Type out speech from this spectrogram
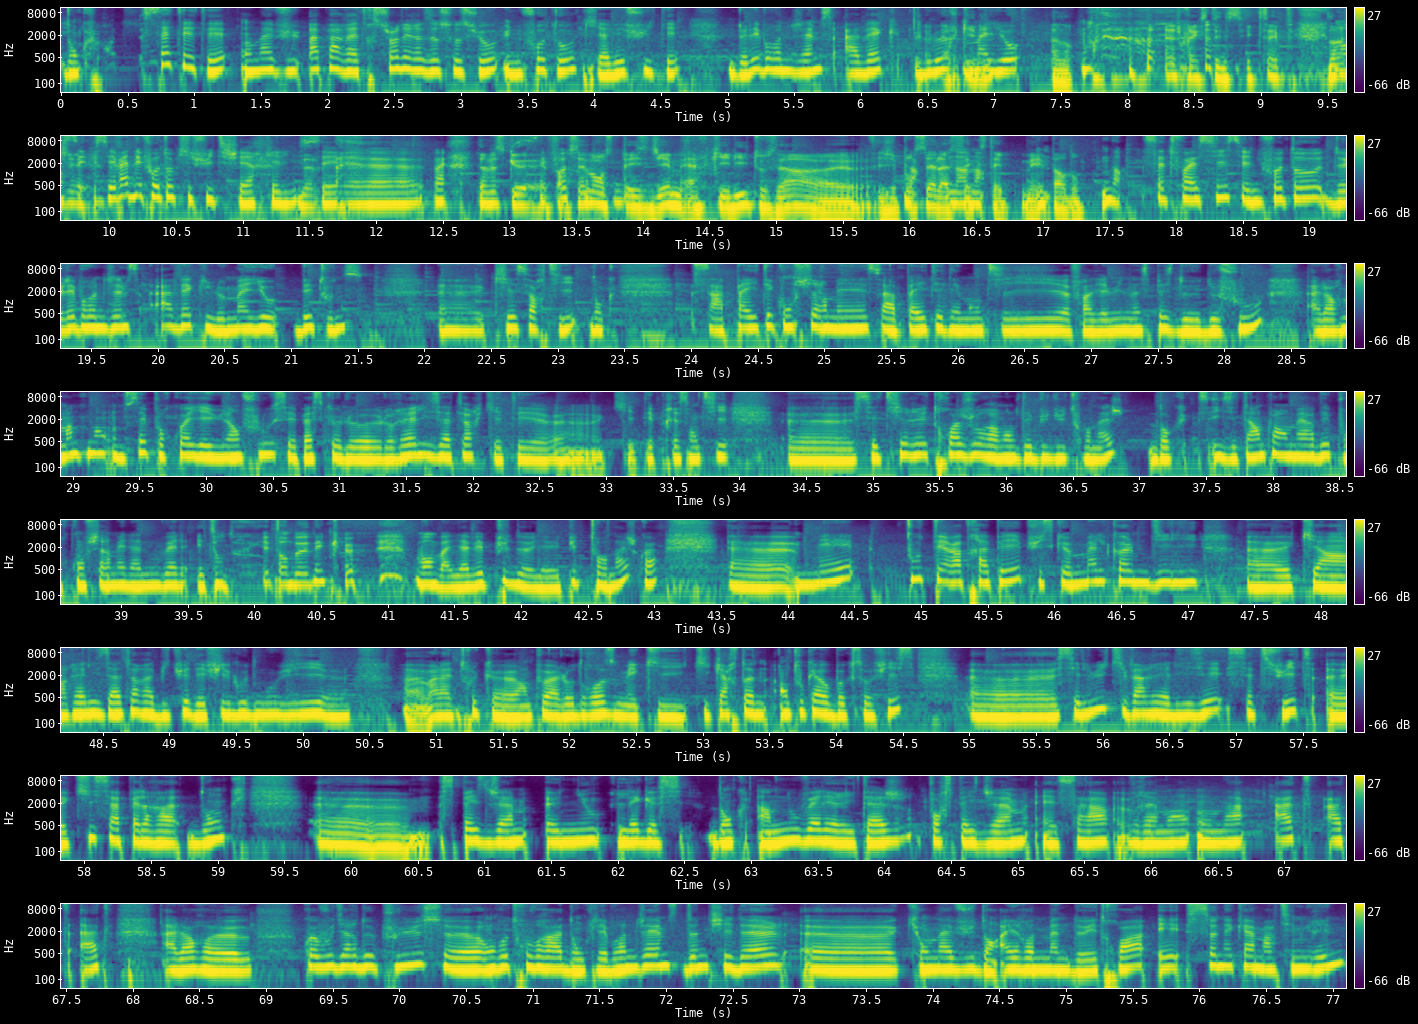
Donc cet été, on a vu apparaître sur les réseaux sociaux une photo qui avait fuité de LeBron James avec le R. Kelly. maillot. Ah non. Je croyais que c'était une sextape. Non, Non, c'est pas des photos qui fuitent chez R. Kelly. Non. C'est euh, ouais. non, parce que forcément. Space Jam, R. Kelly, tout ça, euh, j'ai pensé à la sextape. Mais pardon. non, cette fois-ci, c'est une photo de LeBron James avec le maillot des Toons euh, qui est sorti. Donc ça n'a pas été confirmé, ça n'a pas été démenti. Enfin, il y a eu une espèce de, flou. Alors maintenant, on sait pourquoi il y a eu un flou. C'est parce que le, réalisateur qui était euh, qui était pressenti euh, s'est tiré trois jours avant le début du tournage. Donc ils étaient un peu emmerdés pour confirmer la nouvelle, étant, étant donné que bon bah il y avait plus de y avait plus de tournage quoi. Mais tout est rattrapé puisque Malcolm Dilly, euh, qui est un réalisateur habitué des feel good movies, euh, euh, voilà, un truc un peu à l'eau de rose, mais qui, qui cartonne en tout cas au box office. C'est lui qui va réaliser cette suite qui s'appellera donc Space Jam A New Legacy. Donc un nouvel héritage pour Space Jam et ça vraiment on a hâte, hâte, hâte. Alors quoi vous dire de plus? On retrouvera donc LeBron James, Don Cheadle, qu'on a vu dans Iron Man 2 et 3 et Soneca Martin Green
